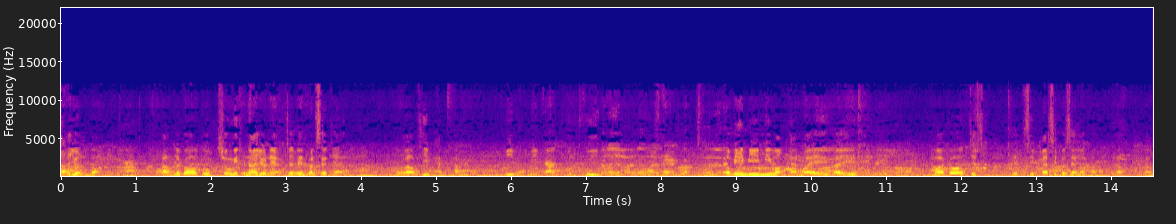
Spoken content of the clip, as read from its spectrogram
ษายนก่อนครับแล้วก็ตัวช่วงมิถุนายนเนี่ยจะเป็นคอนเสิร์ตใหญ่ของเราที่ Impact ครับมีมีการพูดคุยบ้างหรือยังเรื่องแขกรับเชิญหรืออะไรเรามีมีมีวางแผนไว้ไว้ผมว่าก็70 70 80เปอร์เซ็นต์แล้วครับครับครับ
